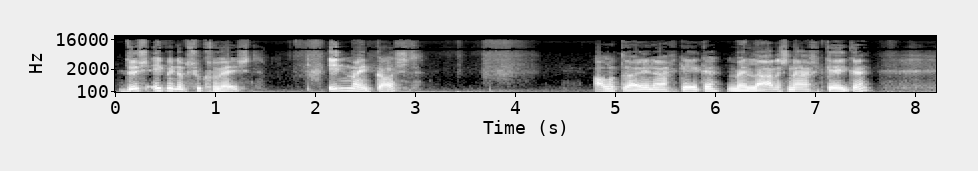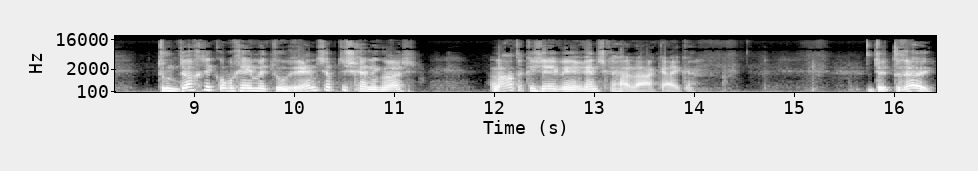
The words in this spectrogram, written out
Dus ik ben op zoek geweest in mijn kast. Alle truien nagekeken, mijn laders nagekeken. Toen dacht ik op een gegeven moment, toen Rens op de Schelling was, laat ik eens even in Renske haar kijken. De trui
